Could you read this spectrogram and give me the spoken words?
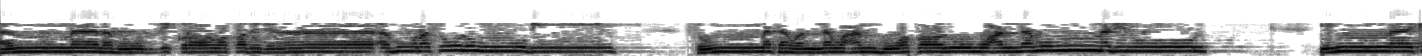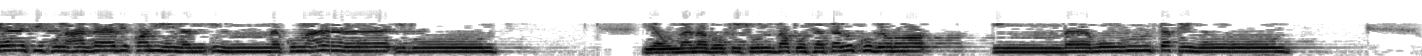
أما لهم الذكرى وقد جاءهم رسول مبين. ثم تولوا عنه وقالوا معلم مجنون. إنا كاشف العذاب قليلا إنكم عائدون. يوم نبطش البطشة الكبرى إنا منتقمون.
